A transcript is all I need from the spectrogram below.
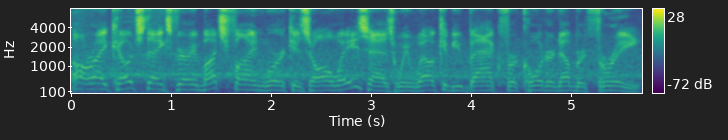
All right, Coach, thanks very much. Fine work as always as we welcome you back for quarter number three.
